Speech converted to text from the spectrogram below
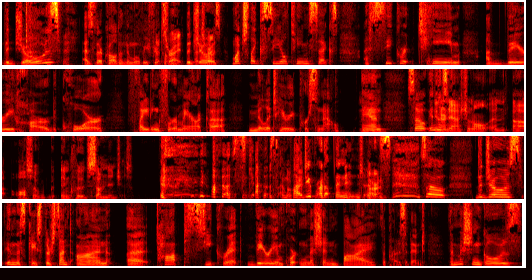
the Joes, as they're called in the movie, frequently, right, The that's Joes, right. much like SEAL Team Six, a secret team of very hardcore fighting for America military personnel. Mm-hmm. And so in this International and uh, also includes some ninjas. Yes, yes. I'm glad you brought up the ninjas. So the Joes, in this case, they're sent on a top secret, very important mission by the president. The mission goes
